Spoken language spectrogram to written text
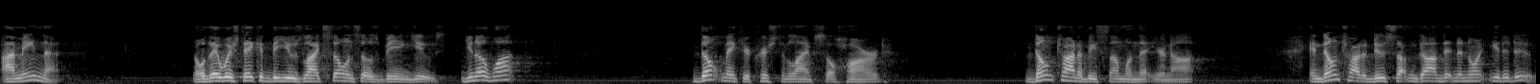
I mean that. Oh, they wish they could be used like so and so is being used. You know what? Don't make your Christian life so hard. Don't try to be someone that you're not. And don't try to do something God didn't anoint you to do.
